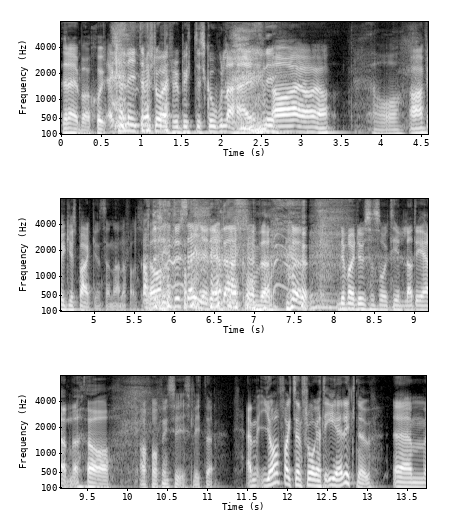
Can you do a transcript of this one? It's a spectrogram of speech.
det där är bara sjukt. Jag kan lite förstå varför du bytte skola här. ja, ja, ja. Ja, Ja, han fick ju sparken sen i alla fall. Ja. Du, du säger det. där kom det. Det var du som såg till att det hände. Ja. Ja, förhoppningsvis lite. Men Jag har faktiskt en fråga till Erik nu. Ehm,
